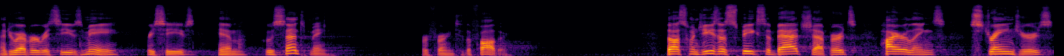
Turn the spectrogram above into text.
and whoever receives me receives him who sent me, referring to the Father. Thus, when Jesus speaks of bad shepherds, hirelings, strangers,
